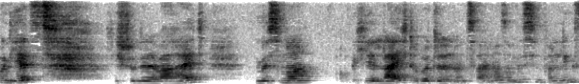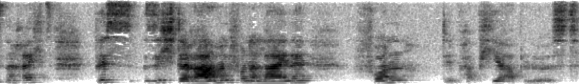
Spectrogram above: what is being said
Und jetzt, die Stunde der Wahrheit, müssen wir hier leicht rütteln. Und zwar immer so ein bisschen von links nach rechts, bis sich der Rahmen von alleine von dem Papier ablöst.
